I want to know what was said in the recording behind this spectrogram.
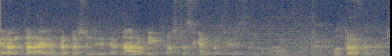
ನಿರಂತರವಾಗಿ ಹಂಡ್ರೆಡ್ ಪರ್ಸೆಂಟ್ ಇದೆ ತಾಲೂಕಿಗೆ ಫಸ್ಟ್ ಸೆಕೆಂಡ್ ಬರ್ತಿದೆ ಸರ್. ಉತ್ತಮ ಫಲಿತಾಂಶ.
